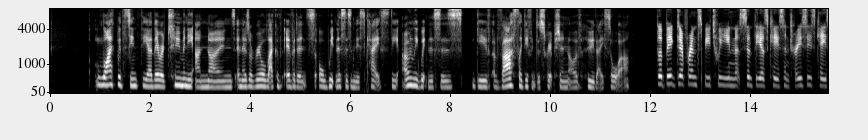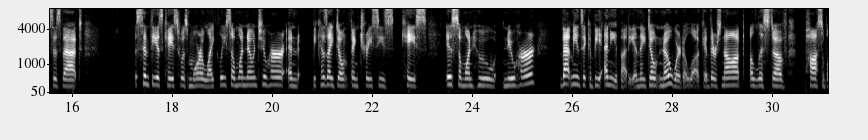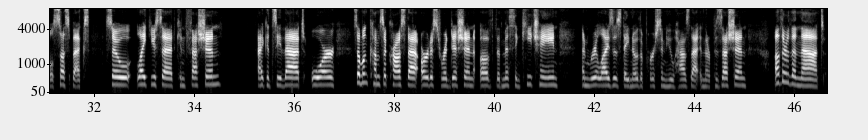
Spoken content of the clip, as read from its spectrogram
like with Cynthia, there are too many unknowns and there's a real lack of evidence or witnesses in this case. The only witnesses give a vastly different description of who they saw. The big difference between Cynthia's case and Tracey's case is that Cynthia's case was more likely someone known to her, and because I don't think Tracey's case is someone who knew her, that means it could be anybody and they don't know where to look. There's not a list of possible suspects. So, like you said, confession I could see that. Or someone comes across that artist rendition of the missing keychain and realizes they know the person who has that in their possession. Other than that,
